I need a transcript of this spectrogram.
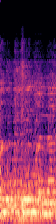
I'm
